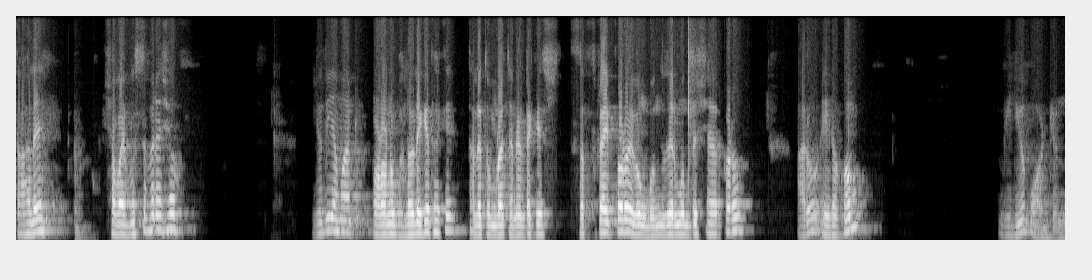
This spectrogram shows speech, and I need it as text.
তাহলে সবাই বুঝতে পেরেছ? যদি আমার পড়ানো ভালো লেগে থাকে, তাহলে তোমরা চ্যানেলটাকে সাবস্ক্রাইব করো এবং বন্ধুদের মধ্যে শেয়ার করো। আরও এরকম ভিডিও পাওয়ার জন্য।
